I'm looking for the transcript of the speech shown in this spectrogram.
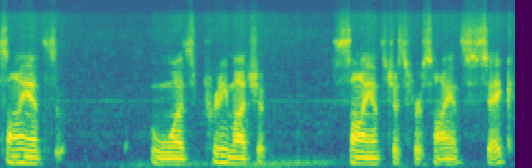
science was pretty much science just for science sake.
